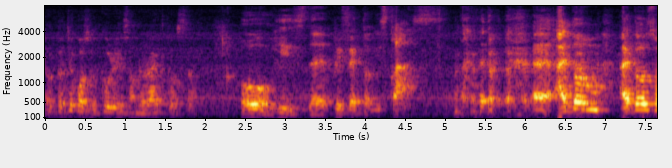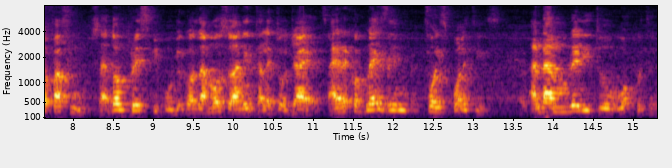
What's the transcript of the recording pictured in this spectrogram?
Dr. Chekwasi Okorie is on the right course, sir? Oh, he's the prefect of his class. uh, I don't I don't suffer fools. I don't praise people because I'm also an intellectual giant. I recognize him for his qualities okay. and I'm ready to work with him.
